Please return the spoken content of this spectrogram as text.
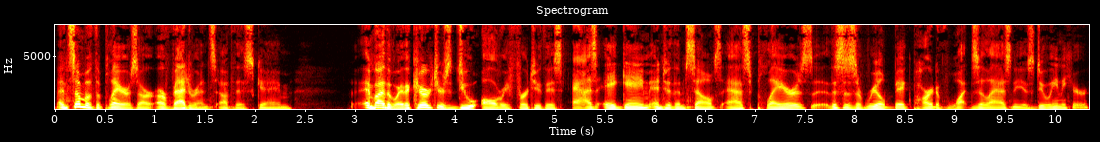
And some of the players are, are veterans of this game. And by the way, the characters do all refer to this as a game and to themselves as players. This is a real big part of what Zelazny is doing here.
